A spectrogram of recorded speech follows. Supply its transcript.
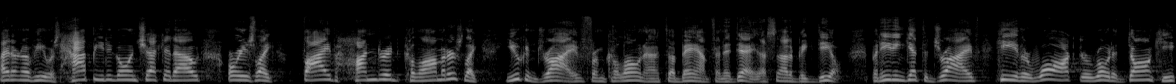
I don't know if he was happy to go and check it out, or he's like, 500 kilometers. Like you can drive from Kelowna to Banff in a day. That's not a big deal. But he didn't get to drive. He either walked or rode a donkey.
